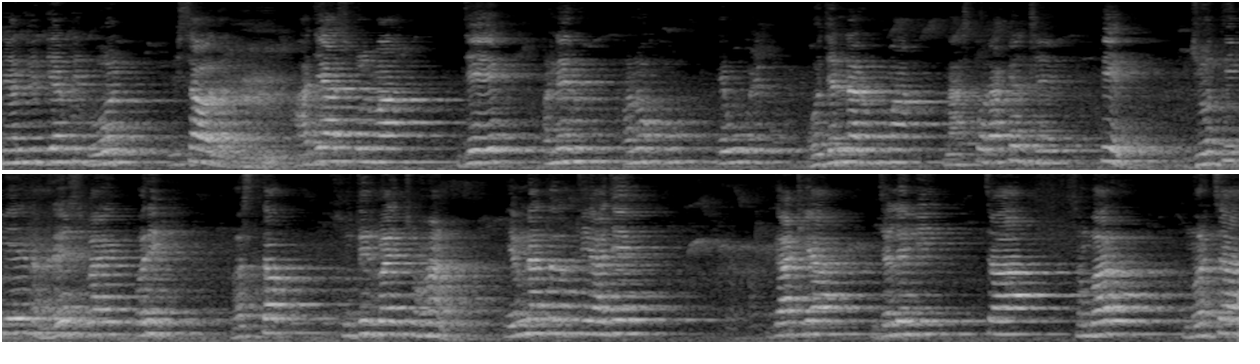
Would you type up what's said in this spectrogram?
શ્રેષ્ઠ વિદ્યાર્થી ભુવન વિસાવદર. આજે આ સ્કૂલમાં જે એક અનેરું અનોખું એવું એક ભોજનના રૂપમાં નાસ્તો રાખેલ છે તે જ્યોતિબેન હરેશભાઈ પરીખ, હસ્તક સુધીરભાઈ ચૌહાણ. એમના તરફથી આજે ગાંઠિયા, જલેબી, ચા, સંભારો, મરચા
